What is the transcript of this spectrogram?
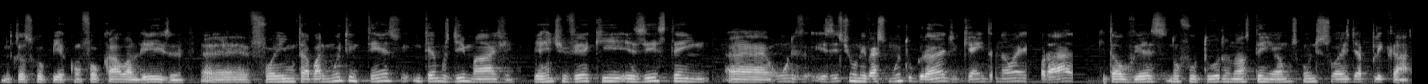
microscopia com focal a laser, é, foi um trabalho muito intenso em termos de imagem. E a gente vê que existem, é, um, existe um universo muito grande que ainda não é explorado, que talvez no futuro nós tenhamos condições de aplicar.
